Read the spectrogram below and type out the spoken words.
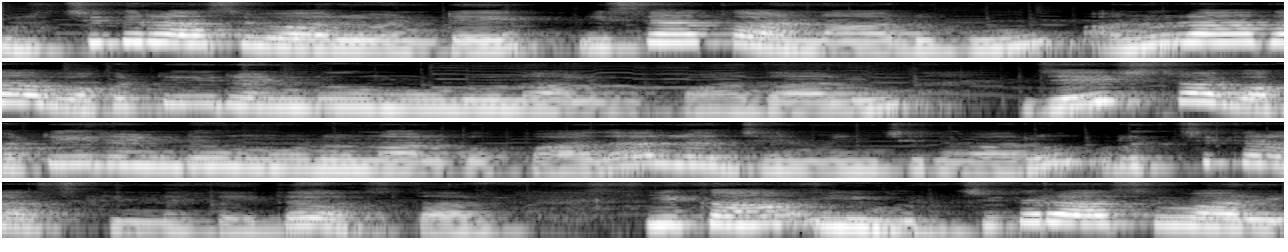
వృశ్చిక రాశి వారు అంటే విశాఖ నాలుగు అనురాధ ఒకటి రెండు మూడు నాలుగు పాదాలు జ్యేష్ఠ ఒకటి రెండు మూడు నాలుగు పాదాల్లో జన్మించిన వారు వృశ్చిక రాశి కిందకైతే వస్తారు. ఇక ఈ వృశ్చిక రాశి వారి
